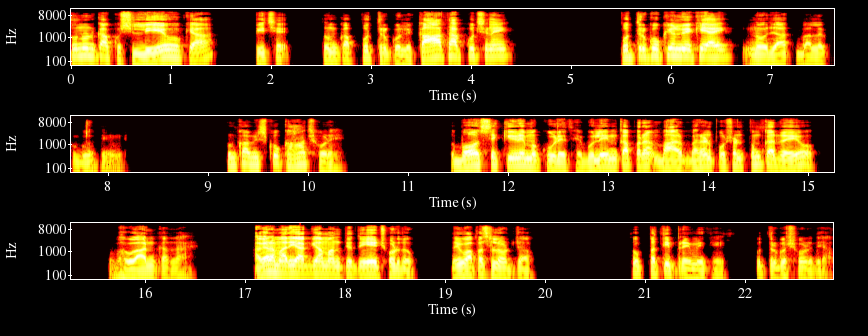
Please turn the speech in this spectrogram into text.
तो उन्होंने कहा कुछ लिए हो क्या पीछे? तो उनका पुत्र को ले कहा था कुछ नहीं। पुत्र को क्यों लेके आई? नवजात बालक को गोदी में। उनका अब इसको कहाँ छोड़े? तो बहुत से कीड़े मकूड़े थे। बोले, इनका भरण पोषण तुम कर रहे हो? तो भगवान कर रहा है। अगर हमारी आज्ञा मानते हो तो यही छोड़ दो, नहीं वापस लौट जाओ। तो पति प्रेमी थे, पुत्र को छोड़ दिया।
